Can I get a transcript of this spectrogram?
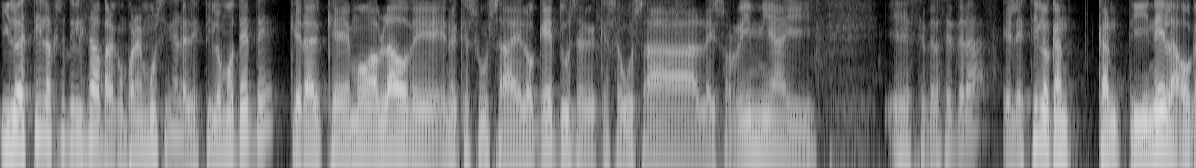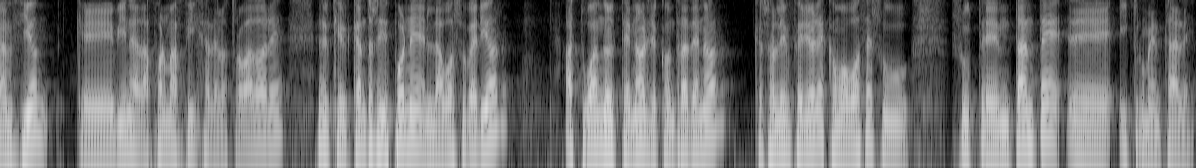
Y los estilos que se utilizaban para componer música era el estilo motete, que era el que hemos hablado de, en el que se usa el oquetus, en el que se usa la isorritmia y etcétera, etcétera. El estilo can- cantinela o canción, que viene a la forma fija de los trovadores, en el que el canto se dispone en la voz superior, actuando el tenor y el contratenor, que son los inferiores, como voces su- sustentantes eh, instrumentales.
